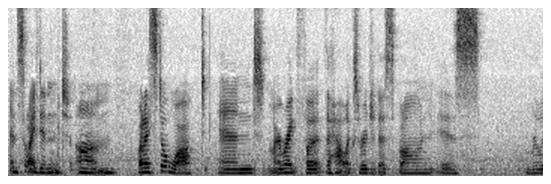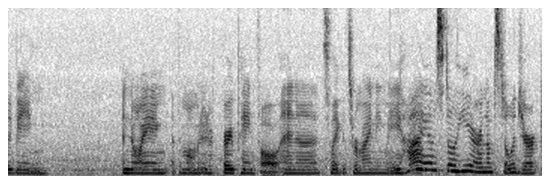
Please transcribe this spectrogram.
And so I didn't. Um, but I still walked, and my right foot, the hallux rigidus bone, is really being annoying at the moment and very painful. And uh, it's like it's reminding me, hi, I'm still here, and I'm still a jerk.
